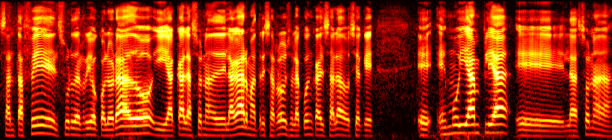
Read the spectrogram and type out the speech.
Santa Fe, el sur del río Colorado y acá la zona de, de la Garma, Tres Arroyos, la cuenca del Salado. O sea que eh, es muy amplia eh, la zona,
